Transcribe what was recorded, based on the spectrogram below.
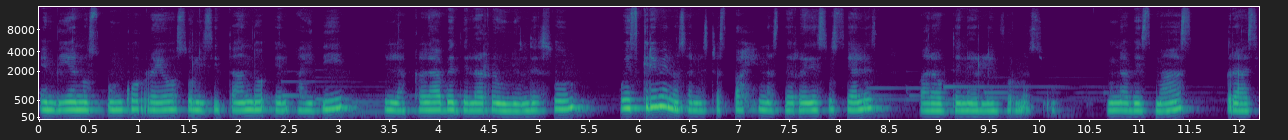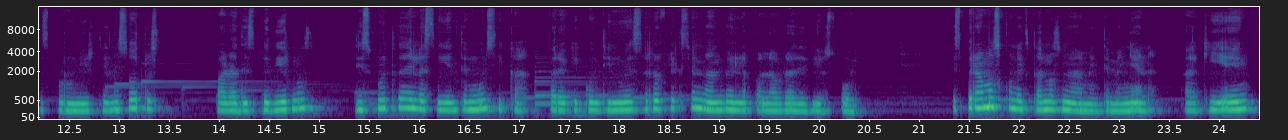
envíanos un correo solicitando el ID y la clave de la reunión de Zoom o escríbenos a nuestras páginas de redes sociales para obtener la información. Una vez más, gracias por unirte a nosotros. Para despedirnos, disfruta de la siguiente música para que continúes reflexionando en la palabra de Dios hoy. Esperamos conectarnos nuevamente mañana, aquí en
